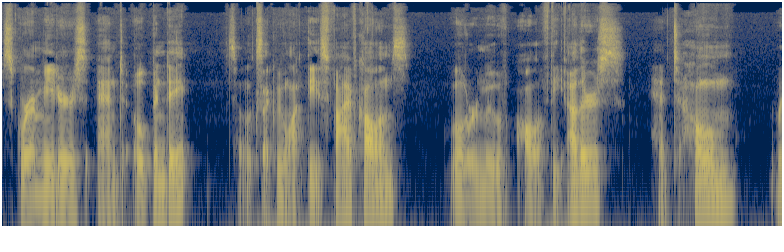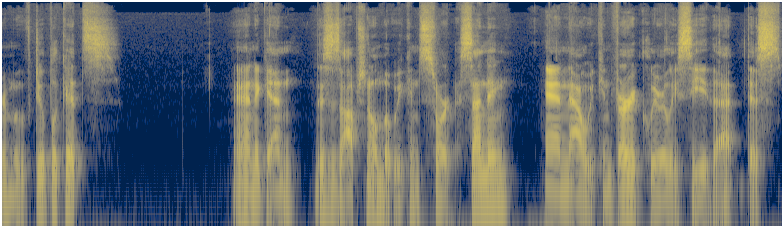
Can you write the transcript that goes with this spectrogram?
square meters, and open date. So it looks like we want these five columns. We'll remove all of the others, head to home, remove duplicates. And again, this is optional, but we can sort ascending. And now we can very clearly see that this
